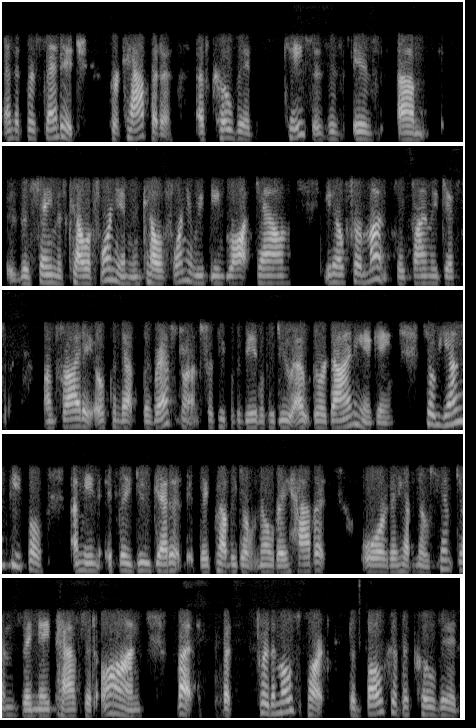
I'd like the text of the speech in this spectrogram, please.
and the percentage per capita of COVID cases is is um, the same as California. And in California, we've been locked down, you know, for months. They finally just on Friday opened up the restaurants for people to be able to do outdoor dining again. So young people, I mean, if they do get it, they probably don't know they have it or they have no symptoms. They may pass it on, but but for the most part, the bulk of the COVID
